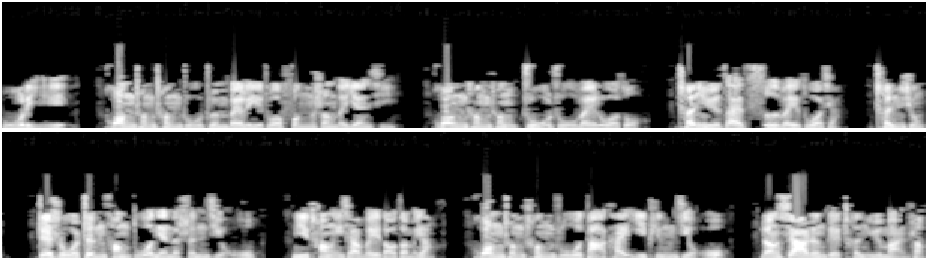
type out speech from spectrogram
屋里。荒城城主准备了一桌丰盛的宴席，荒城城主主位落座，陈宇在次位坐下。陈兄，这是我珍藏多年的神酒，你尝一下味道怎么样？荒城城主打开一瓶酒，让下人给陈宇满上。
